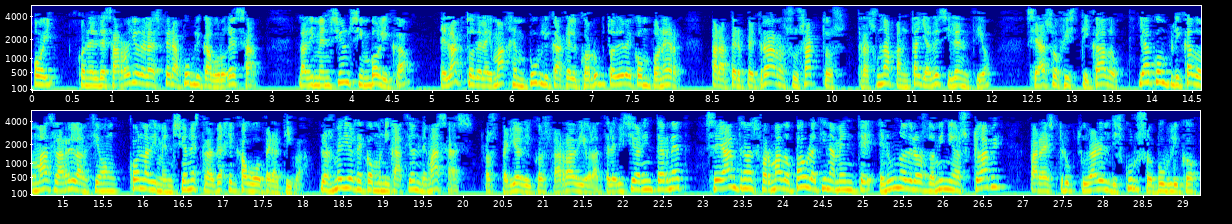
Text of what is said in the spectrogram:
Hoy, con el desarrollo de la esfera pública burguesa, la dimensión simbólica, el acto de la imagen pública que el corrupto debe componer para perpetrar sus actos tras una pantalla de silencio, se ha sofisticado y ha complicado más la relación con la dimensión estratégica u operativa. Los medios de comunicación de masas, los periódicos, la radio, la televisión, Internet, se han transformado paulatinamente en uno de los dominios clave para estructurar el discurso público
